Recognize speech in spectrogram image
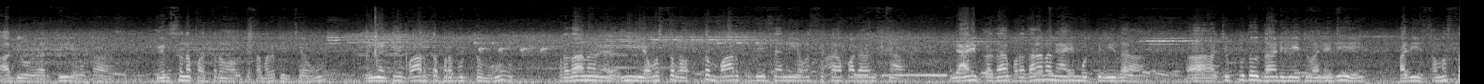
ఆర్డీఓ గారికి ఒక నిరసన పత్రం ఒకటి సమర్పించాము. ఏంటంటే భారత ప్రభుత్వము ప్రధాన ఈ వ్యవస్థ మొత్తం భారతదేశాన్ని వ్యవస్థ కాపాడాల్సిన న్యాయ ప్రధా ప్రధాన న్యాయమూర్తి మీద చెప్పుతో దాడి చేయటం అనేది అది సంస్థ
